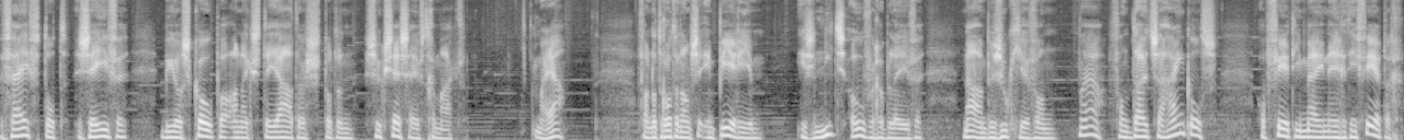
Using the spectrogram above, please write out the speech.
vijf tot zeven bioscopen annex theaters tot een succes heeft gemaakt. Maar ja, van het Rotterdamse imperium is niets overgebleven na een bezoekje van, nou ja, van Duitse Heinkels op 14 mei 1940.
